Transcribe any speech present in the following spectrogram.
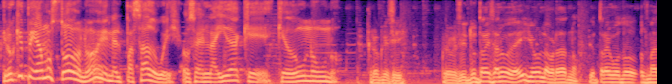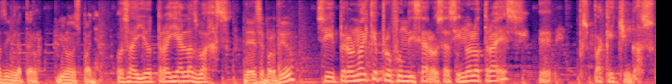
Creo que pegamos todo, ¿no? En el pasado, güey. O sea, en la ida que quedó 1-1. Creo que sí. Creo que sí. ¿Tú traes algo de ahí? Yo la verdad no. Yo traigo dos más de Inglaterra y uno de España. O sea, yo traía las bajas. ¿De ese partido? Sí, pero no hay que profundizar. O sea, si no lo traes, eh, pues pa' qué chingazo.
